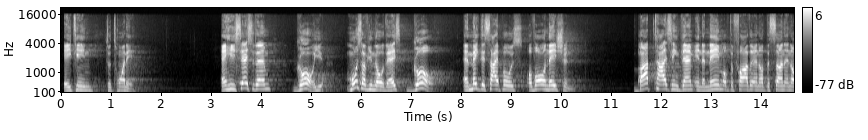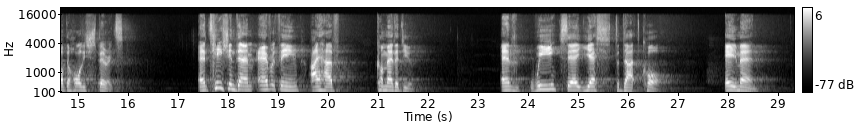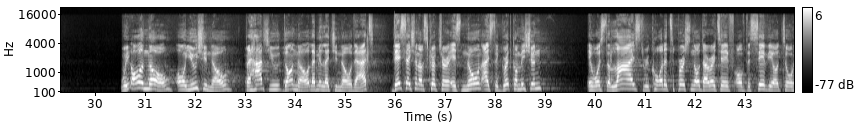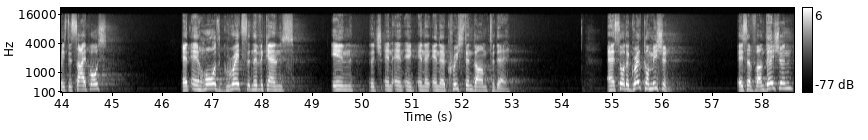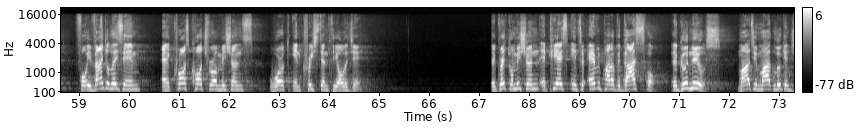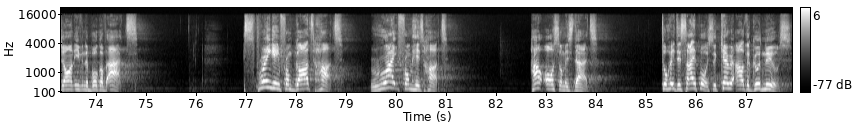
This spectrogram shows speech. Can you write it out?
18 to 20. And he says to them, Go. You, most of you know this. Go and make disciples of all nations, baptizing them in the name of the Father and of the Son and of the Holy Spirit, and teaching them everything I have commanded you. And we say yes to that call. Amen. We all know, or you should know, perhaps you don't know, let me let you know that This section of scripture is known as the Great Commission. It was the last recorded personal directive of the Savior to his disciples, and it holds great significance in the, in, in, in, in, in Christendom today. And so the Great Commission is a foundation for evangelism and cross cultural missions work in Christian theology. The Great Commission appears into every part of the gospel, the good news Matthew, Mark, Luke, and John, even the book of Acts. Springing from God's heart, right from his heart. How awesome is that? To his disciples to carry out the good news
